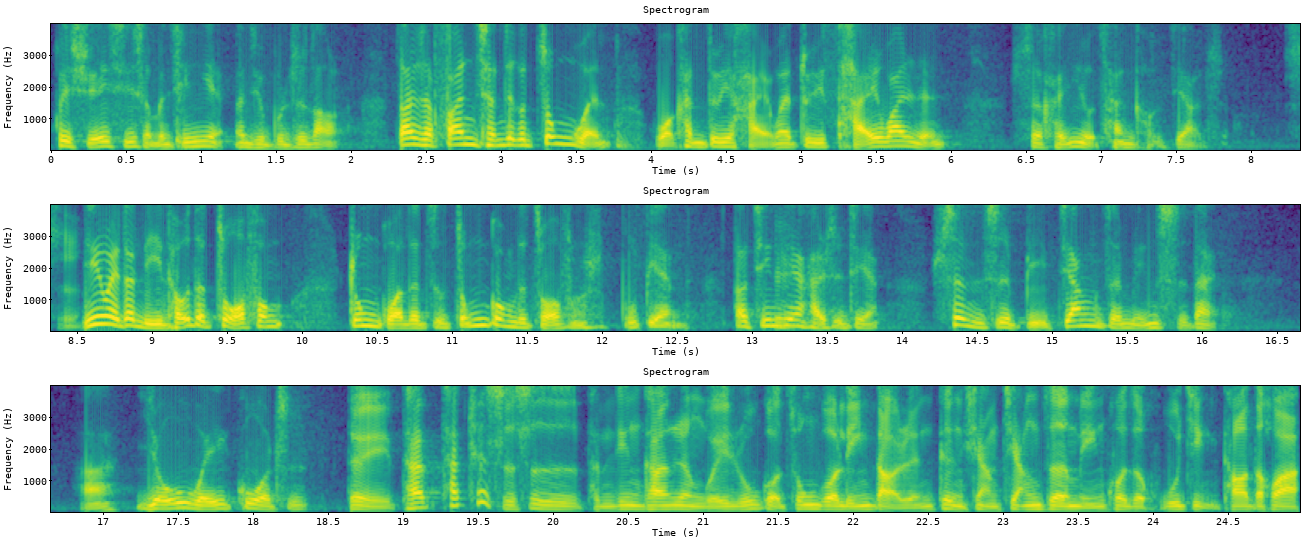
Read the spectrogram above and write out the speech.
会学习什么经验？那就不知道了。但是翻成这个中文，我看对于海外、对于台湾人是很有参考价值。是，因为这里头的作风，中国的这中共的作风是不变的，到今天还是这样。甚至比江泽民时代啊尤为过之。对他，他确实是彭定康认为，如果中国领导人更像江泽民或者胡锦涛的话。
